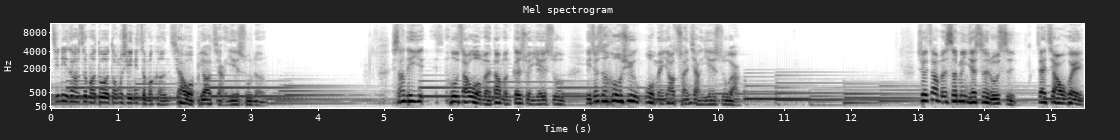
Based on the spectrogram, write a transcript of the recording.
经历到这么多的东西，你怎么可能叫我不要讲耶稣呢？上帝呼召我们，让我们跟随耶稣，也就是后续我们要传讲耶稣啊。所以在我们生命也是如此，在教会，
